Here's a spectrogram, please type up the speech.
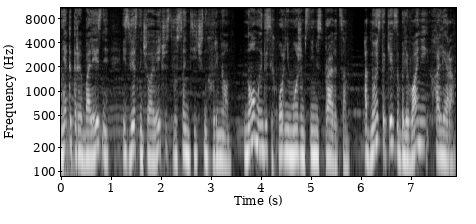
Некоторые болезни известны человечеству с античных времен – но мы до сих пор не можем с ними справиться. Одно из таких заболеваний – холера.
